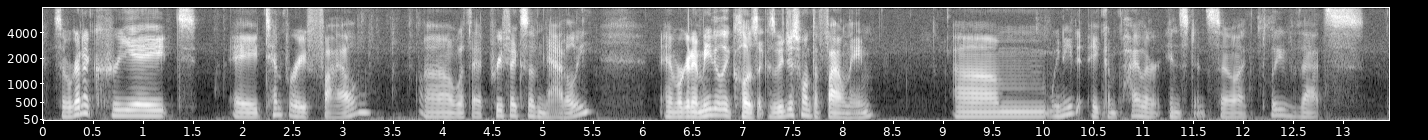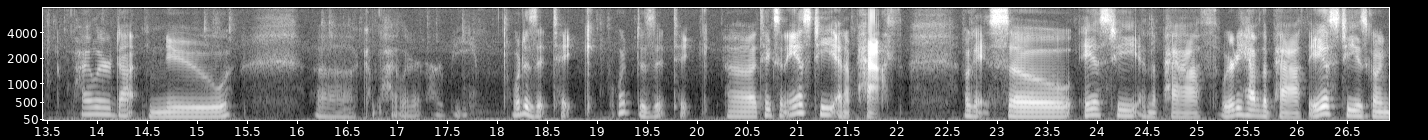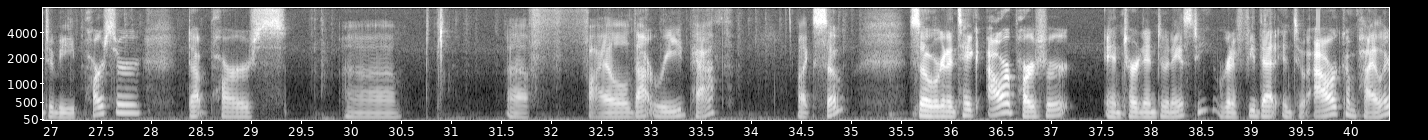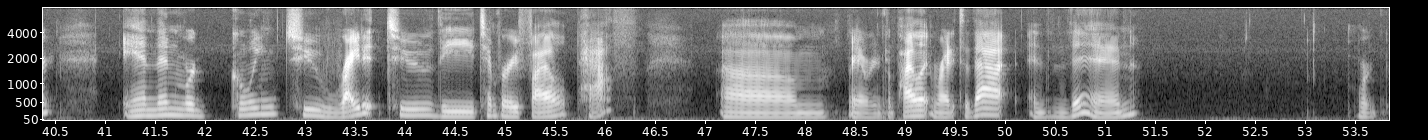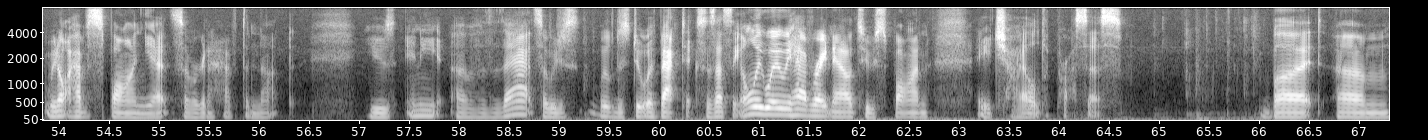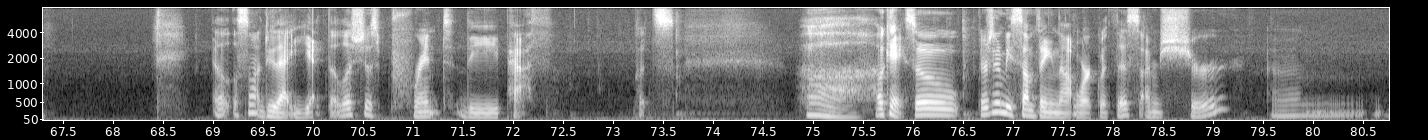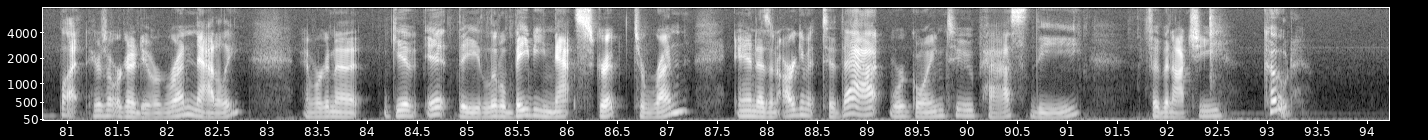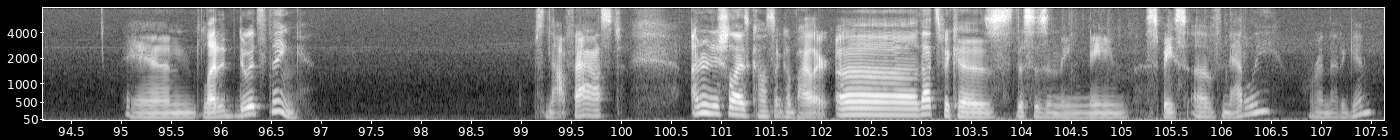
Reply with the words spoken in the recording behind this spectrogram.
So we're going to create a temporary file uh, with a prefix of Natalie, and we're going to immediately close it because we just want the file name. Um, we need a compiler instance. So I believe that's compiler.new uh, compiler RB. What does it take? What does it take? Uh, it takes an AST and a path. Okay, so AST and the path. We already have the path. AST is going to be parser.parse uh, uh, file.read path, like so. So we're going to take our parser and turn it into an AST. We're going to feed that into our compiler, and then we're going to write it to the temporary file path. Um, yeah, we're going to compile it and write it to that, and then we're we don't have spawn yet, so we're going to have to not use any of that. So we just we'll just do it with backticks, because that's the only way we have right now to spawn a child process. But um, let's not do that yet though. Let's just print the path puts. okay, so there's going to be something not work with this, I'm sure. Um, but here's what we're going to do. We're going to run Natalie, and we're going to give it the little baby nat script to run. And as an argument to that, we're going to pass the Fibonacci code and let it do its thing. It's not fast. Uninitialized constant compiler. Uh, that's because this is in the namespace of Natalie. I'll run that again.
